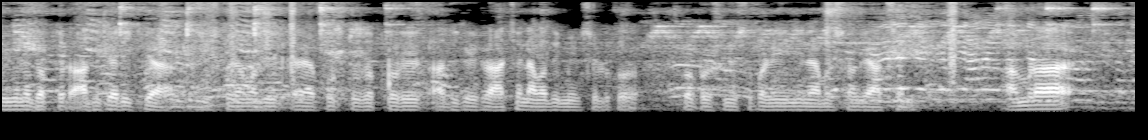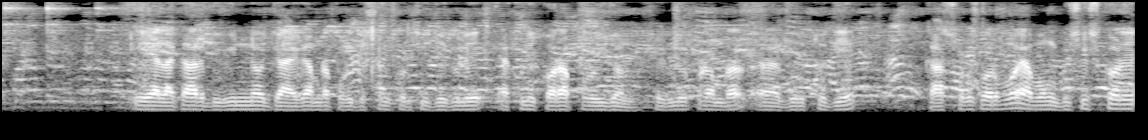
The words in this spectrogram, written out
বিভিন্ন দপ্তরের আধিকারিকরা, বিশেষ করে আমাদের পূর্ত দপ্তরের আধিকারিকরা আছেন, আমাদের মিউনিসিপ্যাল কর্পোরেশনের সুপার ইঞ্জিনিয়ার আমাদের সঙ্গে আছেন। আমরা এই এলাকার বিভিন্ন জায়গা আমরা পরিদর্শন করছি, যেগুলি এখনই করা প্রয়োজন, সেগুলির উপর আমরা গুরুত্ব দিয়ে কাজ শুরু করব এবং বিশেষ করে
